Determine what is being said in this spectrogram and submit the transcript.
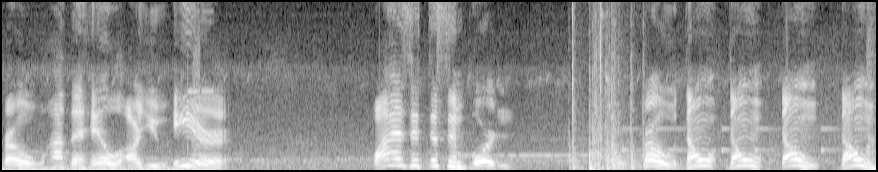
Bro, why the hell are you here? Why is it this important? Bro, don't, don't, don't, don't.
